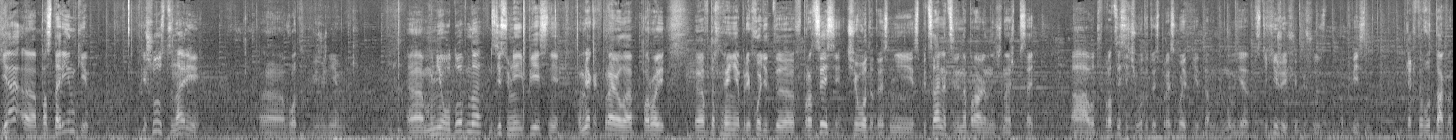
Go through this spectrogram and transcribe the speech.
Я э, по старинке пишу сценарий э, вот в ежедневнике. Э, мне удобно, здесь у меня и песни. У меня, как правило, порой э, вдохновение приходит э, в процессе чего-то, то есть не специально целенаправленно начинаешь писать, а вот в процессе чего-то, то есть происходит какие-то там, ну, я стихи же еще пишу под песни. Как-то вот так вот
